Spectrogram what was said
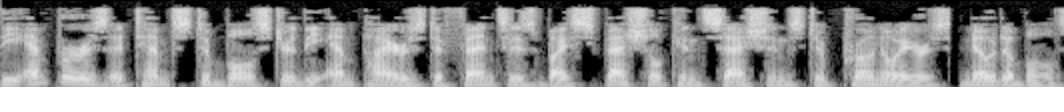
The emperor's attempts to bolster the empire's defences by special concessions to pronoiars notables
